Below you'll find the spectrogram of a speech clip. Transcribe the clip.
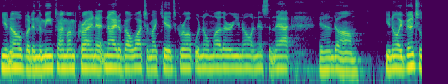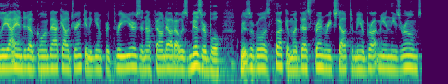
you know, but in the meantime, I'm crying at night about watching my kids grow up with no mother, you know, and this and that, and, um, you know, eventually I ended up going back out drinking again for three years, and I found out I was miserable, miserable as fuck, and my best friend reached out to me and brought me in these rooms,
